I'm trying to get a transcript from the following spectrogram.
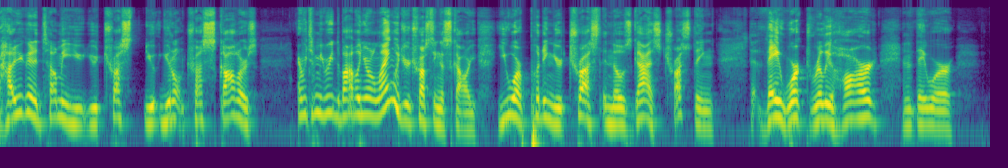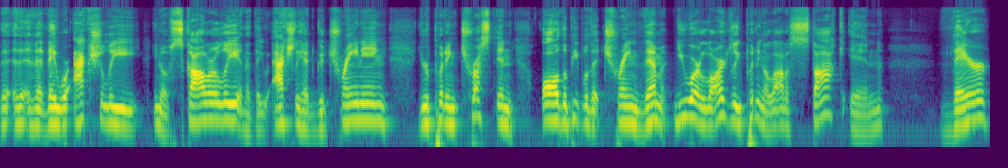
how are you going to tell me you, you trust you, you don't trust scholars? Every time you read the Bible in your own language, you're trusting a scholar. You are putting your trust in those guys, trusting that they worked really hard and that they were and that they were actually, you know, scholarly and that they actually had good training. You're putting trust in all the people that trained them. You are largely putting a lot of stock in their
